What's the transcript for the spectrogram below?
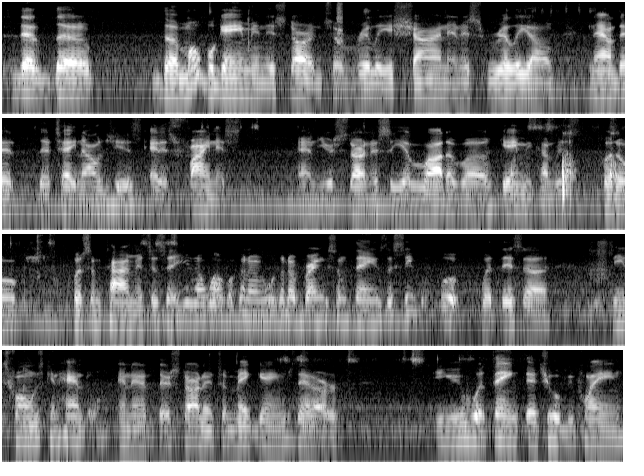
the the the mobile gaming is starting to really shine, and it's really um now that the technology is at its finest, and you're starting to see a lot of uh, gaming companies put a, put some time into say, you know what, we're gonna we're gonna bring some things to see what, what this uh these phones can handle, and they're they're starting to make games that are you would think that you would be playing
